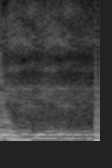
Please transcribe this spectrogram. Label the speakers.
Speaker 1: yeah, yeah.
